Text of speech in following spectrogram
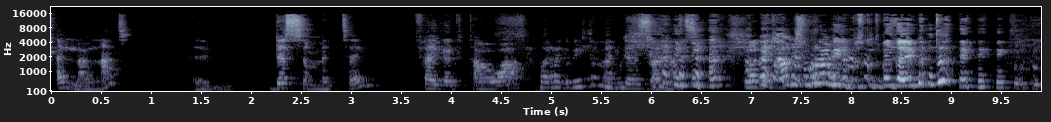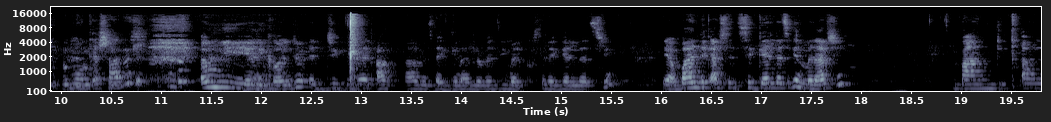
ቀላል ናት። ደስ የምትል ፈገግታዋ ማራገብ የለም እንደዛ ናት። በጣም ሹራብ የለበስኩት በዛ ሞቀሽ አይደል? እሚ የኔ ቆንጆ እጅግ በጣም አመሰግናለሁ በዚህ መልኩ ስለገለጽሽኝ። ያው በአንድ ቃል ስገለጽ ግን ምን አልሽኝ? በአንድ ቃል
